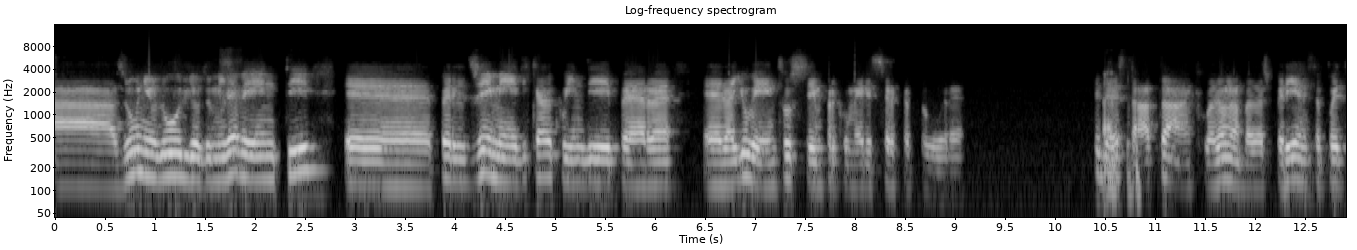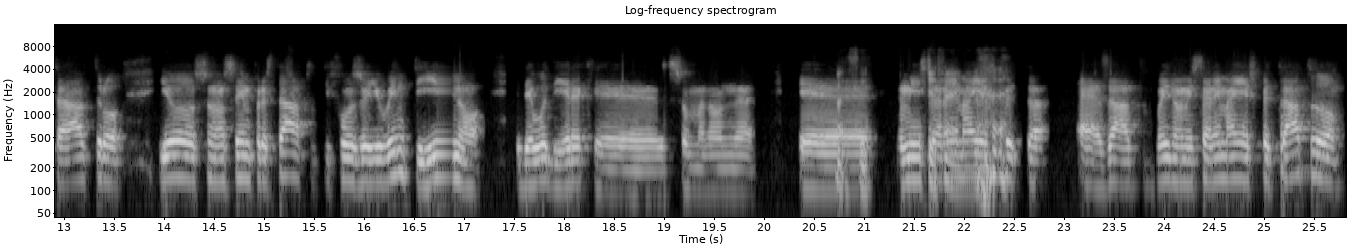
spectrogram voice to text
a giugno-luglio 2020 eh, per il J-Medical, quindi per eh, la Juventus, sempre come ricercatore. Ed è ecco. stata anche quella una bella esperienza. Poi, tra l'altro, io sono sempre stato tifoso juventino e devo dire che insomma non, eh, sì. non mi sarei mai aspettato. Eh, esatto, poi non mi sarei mai aspettato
